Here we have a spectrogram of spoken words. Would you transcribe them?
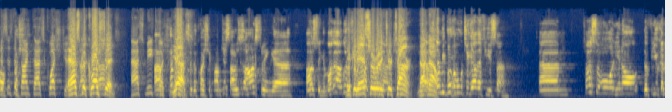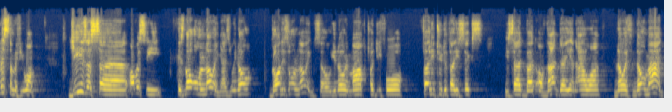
this is the time to ask questions. Ask a question. comments. Ask me questions. Yes. back to the question. I'm just, I was just answering, uh, answering him. I've got- I've got a you can few answer when it's your turn, not yeah, now. Let me put them all together for you, Sam. Um, first of all, you know, the, you can list them if you want. Jesus, uh, obviously, is not all knowing. As we know, God is all knowing. So, you know, in Mark 24 32 to 36, he said, But of that day and hour knoweth no man,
